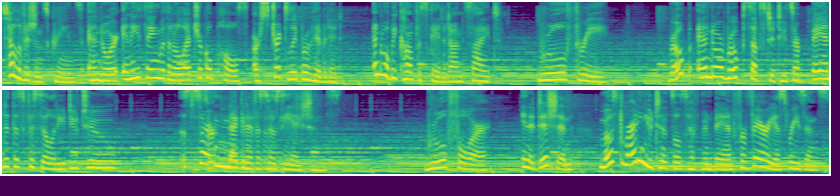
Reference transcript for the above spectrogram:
television screens, and or anything with an electrical pulse are strictly prohibited and will be confiscated on site. Rule 3 Rope and or rope substitutes are banned at this facility due to certain, negative associations. Rule 4 In addition, most writing utensils have been banned for various reasons.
